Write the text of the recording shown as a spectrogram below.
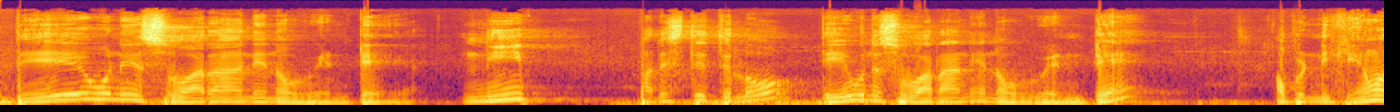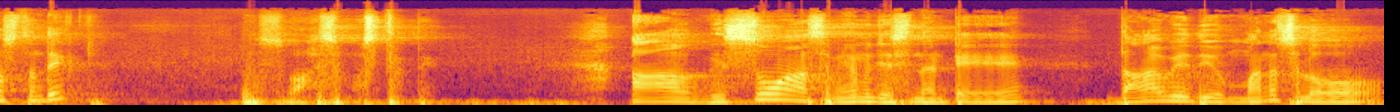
దేవుని స్వరాన్ని నువ్వు వింటే నీ పరిస్థితిలో దేవుని స్వరాన్ని నువ్వు వింటే అప్పుడు నీకేమొస్తుంది విశ్వాసం వస్తుంది. ఆ విశ్వాసం ఏం చేసిందంటే దావిది మనసులో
